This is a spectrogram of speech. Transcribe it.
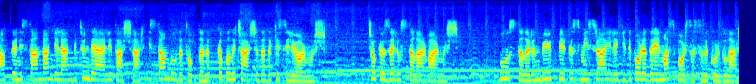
Afganistan'dan gelen bütün değerli taşlar İstanbul'da toplanıp Kapalı Çarşı'da da kesiliyormuş. Çok özel ustalar varmış. Bu ustaların büyük bir kısmı İsrail'e gidip orada elmas borsasını kurdular.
